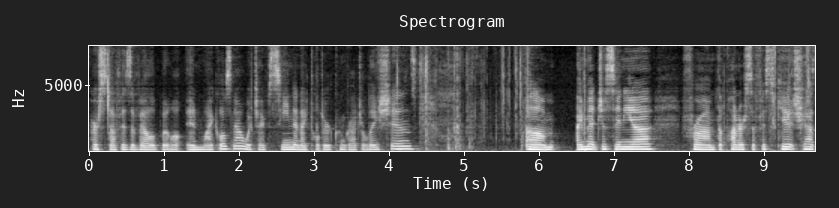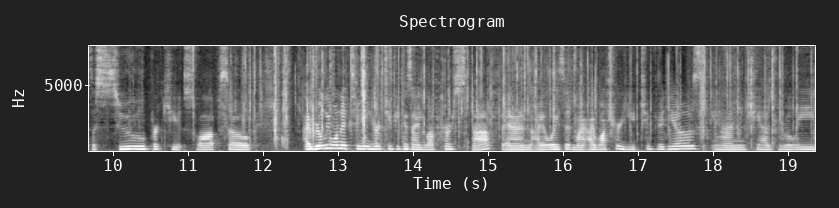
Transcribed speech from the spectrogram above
her stuff is available in Michael's now, which I've seen and I told her congratulations. Um, I met Jasenia from the Planner Sophisticate. She has a super cute swap. So I really wanted to meet her too because I love her stuff and I always admire, I watch her YouTube videos and she has really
